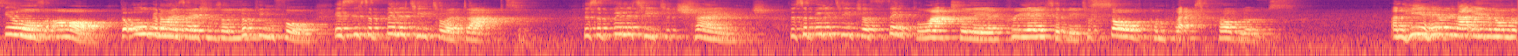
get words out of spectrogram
skills are that organizations are looking for is this ability to adapt, this ability to change, this ability to think laterally and creatively to solve complex problems. And here, hearing that even on the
